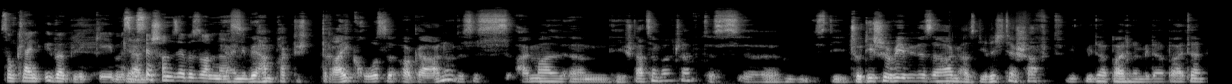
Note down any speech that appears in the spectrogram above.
so einen kleinen Überblick geben. Es ist ja schon sehr besonders. Ja, wir haben praktisch drei große Organe. Das ist einmal ähm, die Staatsanwaltschaft, das äh, ist die Judiciary, wie wir sagen, also die Richterschaft mit Mitarbeiterinnen und Mitarbeitern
